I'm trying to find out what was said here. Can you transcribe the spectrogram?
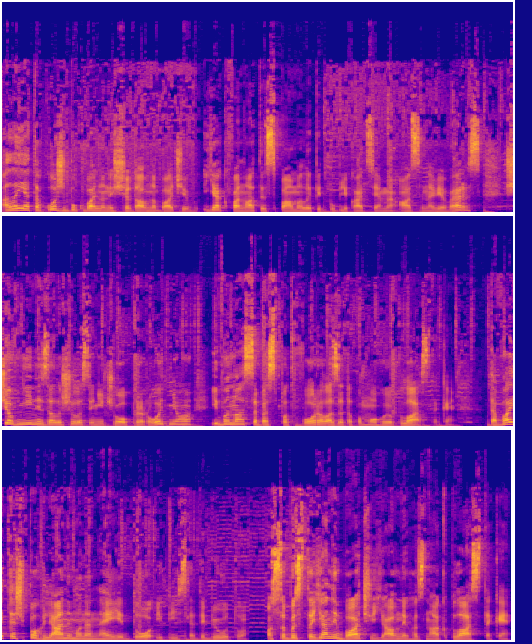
Але я також буквально нещодавно бачив, як фанати спамили під публікаціями Аси на Віверс, що в ній не залишилося нічого природнього, і вона себе спотворила за допомогою пластики. Давайте ж поглянемо на неї до і після дебюту. Особисто я не бачу явних ознак пластики.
